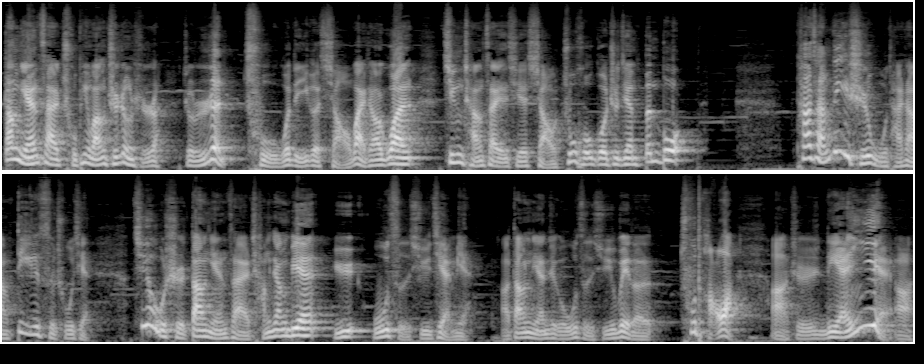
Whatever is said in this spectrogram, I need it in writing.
当年在楚平王执政时啊，就是任楚国的一个小外交官，经常在一些小诸侯国之间奔波。他在历史舞台上第一次出现，就是当年在长江边与伍子胥见面啊。当年这个伍子胥为了出逃啊啊，是连夜啊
